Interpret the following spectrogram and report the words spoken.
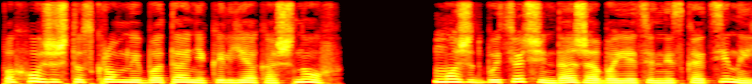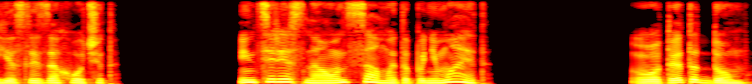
Похоже, что скромный ботаник Илья Кашнов может быть очень даже обаятельной скотиной, если захочет. Интересно, а он сам это понимает? Вот этот дом.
